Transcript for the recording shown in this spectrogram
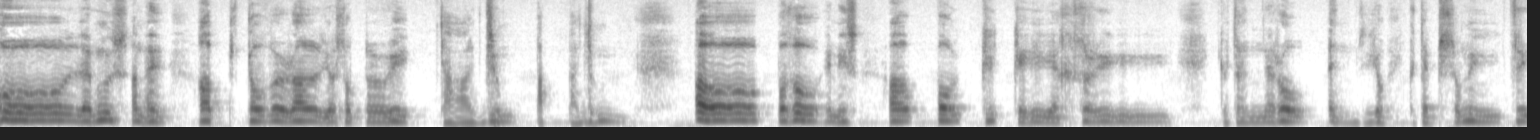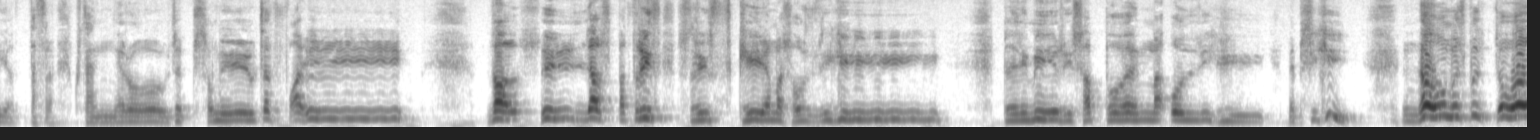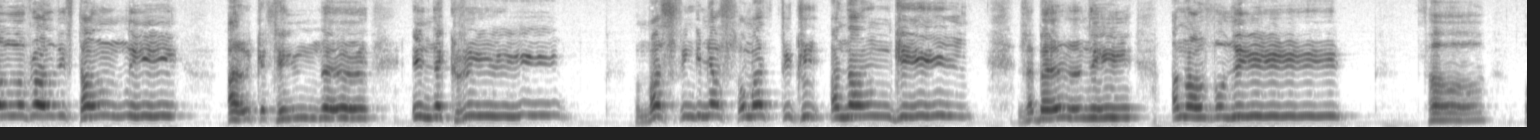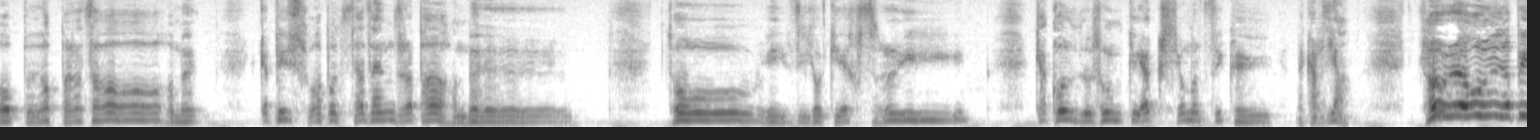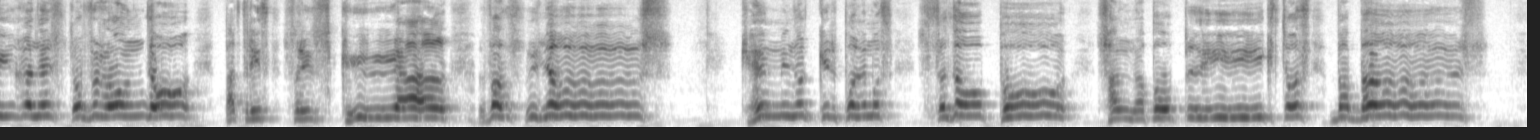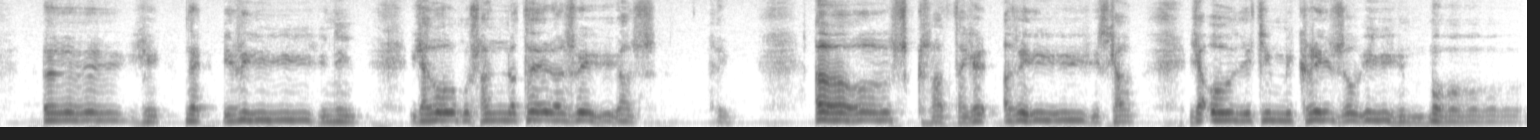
Πολεμούσαμε απ' το βράδυ στο πρωί. Τα τζουμ παπαντζουμ από εδώ εμείς από εκεί και οι εχθροί. Κι ούτε νερό εν δυο κι ούτε ψωμί τρία τέσσερα. Κι ούτε νερό ούτε ψωμί ούτε φαΐ. Βασιλιάς πατρίς θρησκεία μας οδηγεί πλημμύρισα από αίμα όλη με ψυχή. Να όμως που το άλλο βράδυ φτάνει αρκετοί είναι οι νεκροί μας φύγει μια σωματική ανάγκη δεν παίρνει αναβολή. Θα όπλα παρατάμε και πίσω από τα δέντρα πάμε το ίδιο και οι εχθροί και ακολουθούν και οι αξιωματικοί με καρδιά. Τώρα όλα πήγανε στο βρόντο, πατρίς θρησκεία, βασιλιάς. Και έμεινε ο πόλεμος στον τόπο, σαν αποπλήκτος μπαμπάς. Έγινε ειρήνη για λόγους ανωτέρας βίας. Ας κράταγε αλήθεια για όλη τη μικρή ζωή μου.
